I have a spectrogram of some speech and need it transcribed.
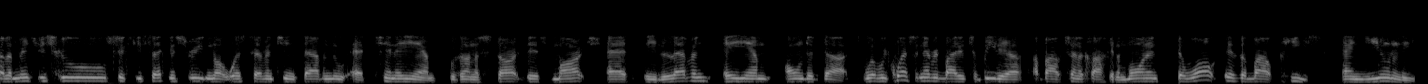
Elementary School, 62nd Street, Northwest 17th Avenue at 10 a.m. We're going to start this march at 11 a.m. on the dot. We're requesting everybody to be there about 10 o'clock in the morning. The walk is about peace and unity.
